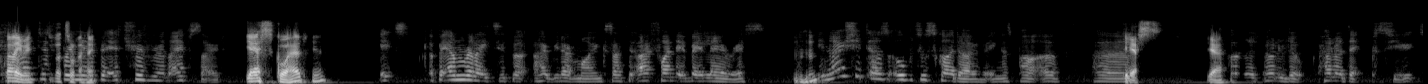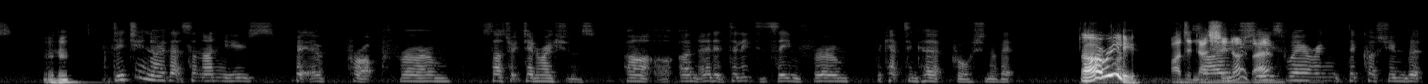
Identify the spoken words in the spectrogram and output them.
Can Anyway, I just that's what bring I in a bit of trivia of the episode? yes, go ahead. Yeah. It's a bit unrelated, but I hope you don't mind because I, th- I find it a bit hilarious. Mhm. You know, she does orbital skydiving as part of her Yes. Yeah. holodeck, holodeck pursuits. Mhm. Did you know that's an unused bit of prop from Star Trek Generations? Part an edit deleted scene from the Captain Kirk portion of it. Oh, really? I didn't actually know she's that. She's wearing the costume that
